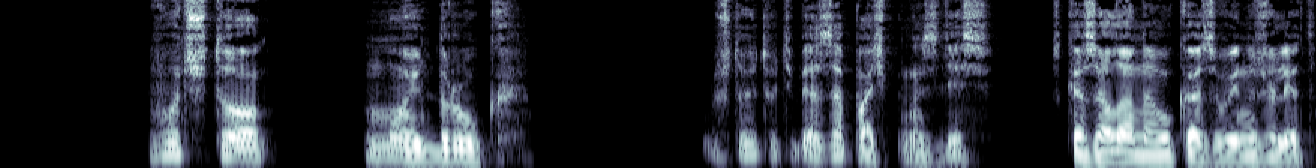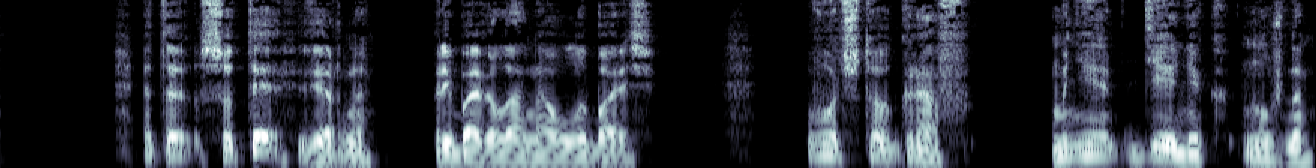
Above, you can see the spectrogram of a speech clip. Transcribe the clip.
— Вот что, мой друг, что это у тебя запачкано здесь? — сказала она, указывая на жилет. — Это соте, верно? — прибавила она, улыбаясь. — Вот что, граф, мне денег нужно.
